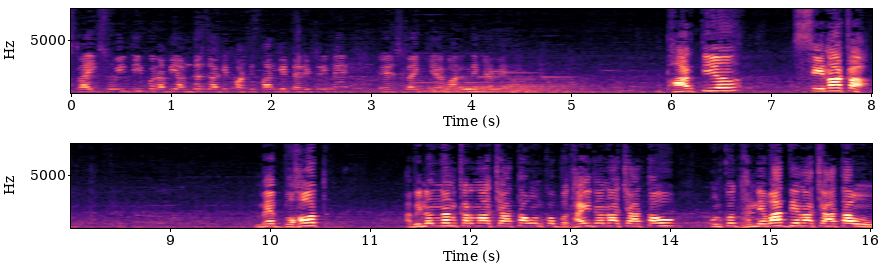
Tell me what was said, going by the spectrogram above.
स्ट्राइक्स हुई थी पर अभी अंदर जाके पाकिस्तान की टेरिटरी में स्ट्राइक किया है। भारत ने क्या कहना है भारतीय सेना का मैं बहुत अभिनंदन करना चाहता हूं उनको बधाई देना चाहता हूं उनको धन्यवाद देना चाहता हूं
